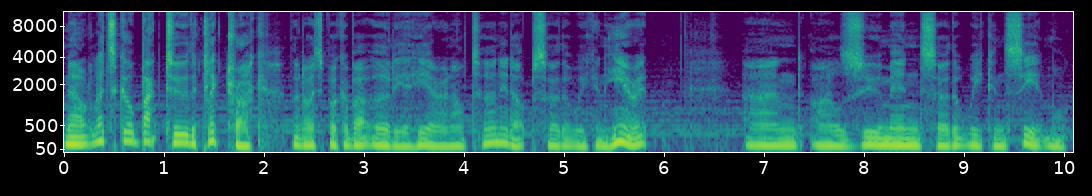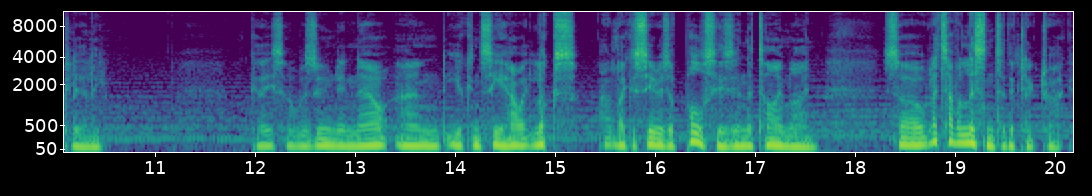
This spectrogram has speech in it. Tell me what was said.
Now let's go back to the click track that I spoke about earlier here and I'll turn it up so that we can hear it and I'll zoom in so that we can see it more clearly. Okay, so we're zoomed in now and you can see how it looks like a series of pulses in the timeline. So let's have a listen to the click track.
